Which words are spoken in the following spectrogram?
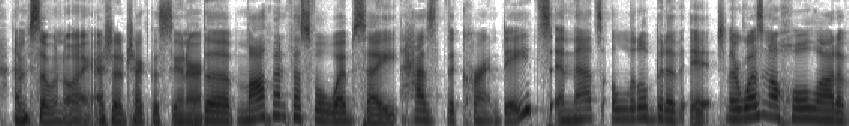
I'm so annoying. I should have checked this sooner. The Mothman Festival website has the current dates, and that's a little bit of it. There wasn't a whole lot of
